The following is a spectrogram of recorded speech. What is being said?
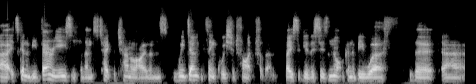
Uh, it's going to be very easy for them to take the Channel Islands. We don't think we should fight for them. Basically, this is not going to be worth the uh,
